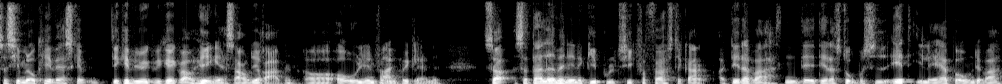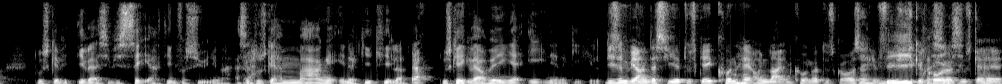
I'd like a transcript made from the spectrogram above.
så siger man, okay, hvad skal, det kan vi jo ikke, vi kan ikke være afhængige af Saudi-Arabien og, og olien fra. OPEC-landene. Så, så der lavede man energipolitik for første gang, og det der var sådan, det, det der stod på side 1 i lærebogen, det var, du skal diversificere dine forsyninger. Altså ja. du skal have mange energikilder. Ja. Du skal ikke være afhængig af én energikilde. ligesom vi andre siger, du skal ikke kun have online kunder, du skal også have fysiske kunder, du skal have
